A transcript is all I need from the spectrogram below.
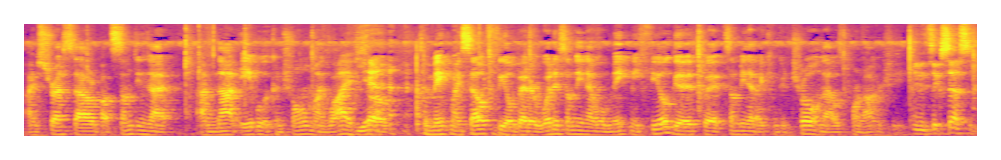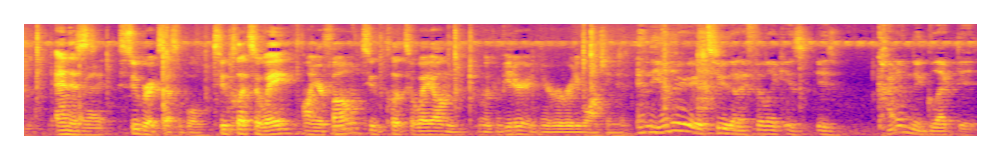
I'm stressed out about something that I'm not able to control in my life. Yeah. So to make myself feel better, what is something that will make me feel good, but something that I can control, and that was pornography. And it's accessible. And it's Right. super accessible. Two clicks away on your phone, two clicks away on, on the computer, and you're already watching it. And the other area too that I feel like is is kind of neglected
